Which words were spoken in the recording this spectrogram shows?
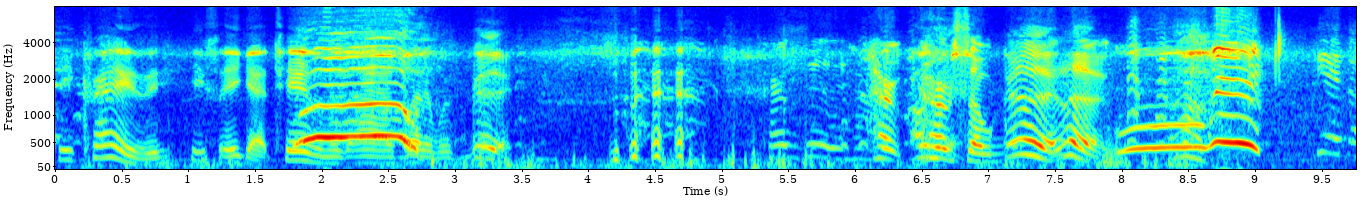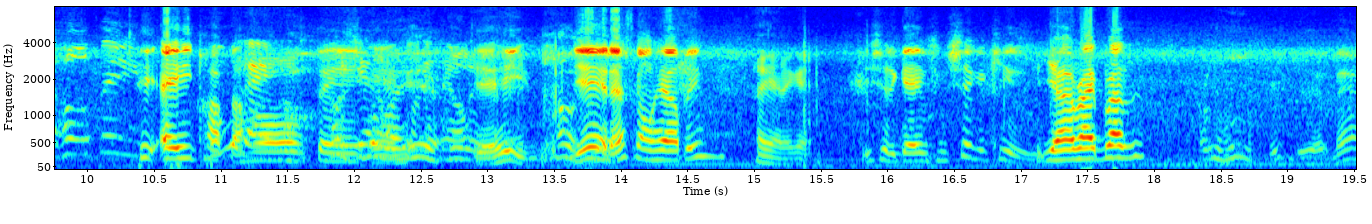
He crazy. He said he got tears in his eyes, but it was good. Hurt good, huh? hurt, Oh, hurt yeah. so good. Look. Woo! He ate the whole thing. He ate, he popped the Kool-Aid. whole Oh, thing. yeah, right that's here. what it helps. Yeah, he. Oh, Yeah, that's gonna help him. I got it. I got. You should have gave him some sugar cubes. You all right, brother? He's good now.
